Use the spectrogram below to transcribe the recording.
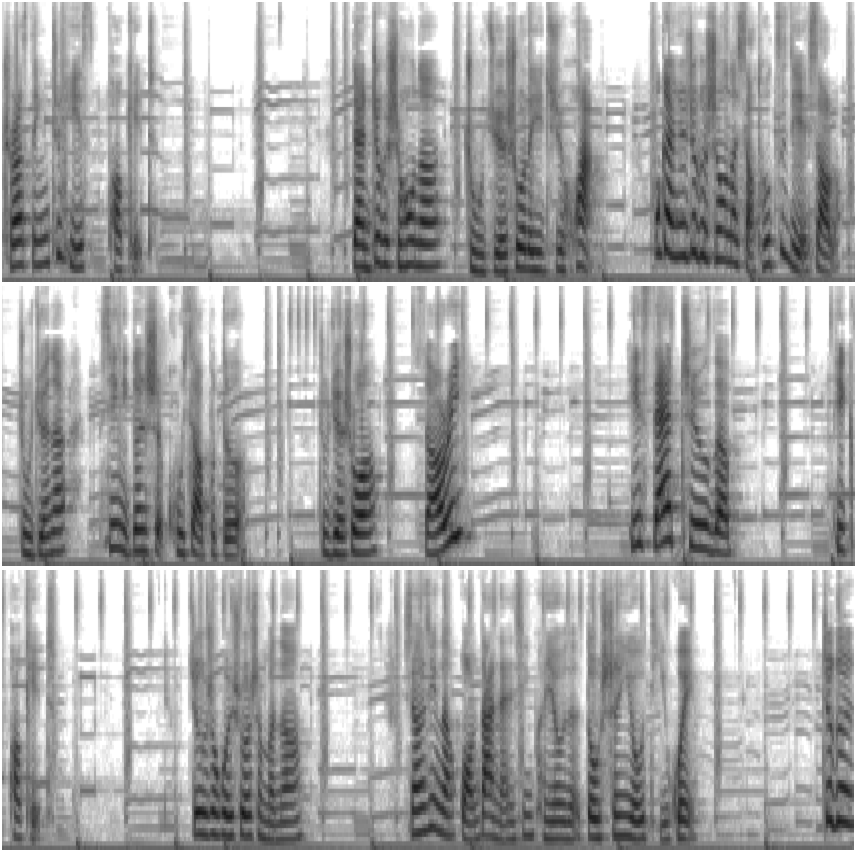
thrust into his pocket. 但这个时候呢，主角说了一句话，我感觉这个时候呢，小偷自己也笑了，主角呢心里更是哭笑不得。主角说：“Sorry,” he said to the pickpocket. 这个时候会说什么呢？相信呢，广大男性朋友呢都深有体会。这个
